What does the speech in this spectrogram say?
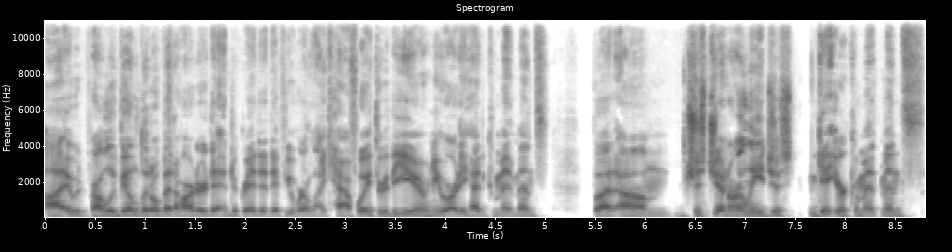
Uh, it would probably be a little bit harder to integrate it if you were like halfway through the year and you already had commitments. But um, just generally, just get your commitments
